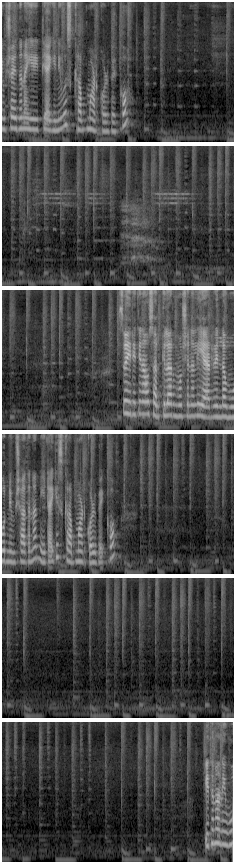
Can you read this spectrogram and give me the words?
ನಿಮಿಷ ಇದನ್ನು ಈ ರೀತಿಯಾಗಿ ನೀವು ಸ್ಕ್ರಬ್ ಮಾಡ್ಕೊಳ್ಬೇಕು. ಸೊ ಈ ರೀತಿ ನಾವು ಸರ್ಕ್ಯುಲರ್ ಮೋಷನಲ್ಲಿ ಎರಡರಿಂದ ಮೂರು ನಿಮಿಷ ಅದನ್ನು ನೀಟಾಗಿ ಸ್ಕ್ರಬ್ ಮಾಡ್ಕೊಳ್ಬೇಕು. ಇದನ್ನು ನೀವು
